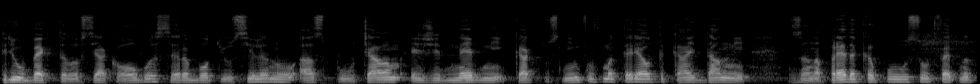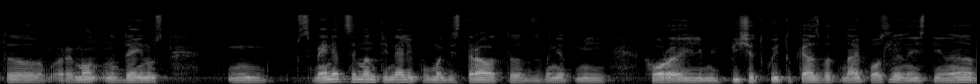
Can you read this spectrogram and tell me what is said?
три обекта във всяка област се работи усилено. Аз получавам ежедневни както снимков материал, така и данни за напредъка по съответната ремонтна дейност. Сменят се мантинели по магистралата, звънят ми хора или ми пишат, които казват най-после наистина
